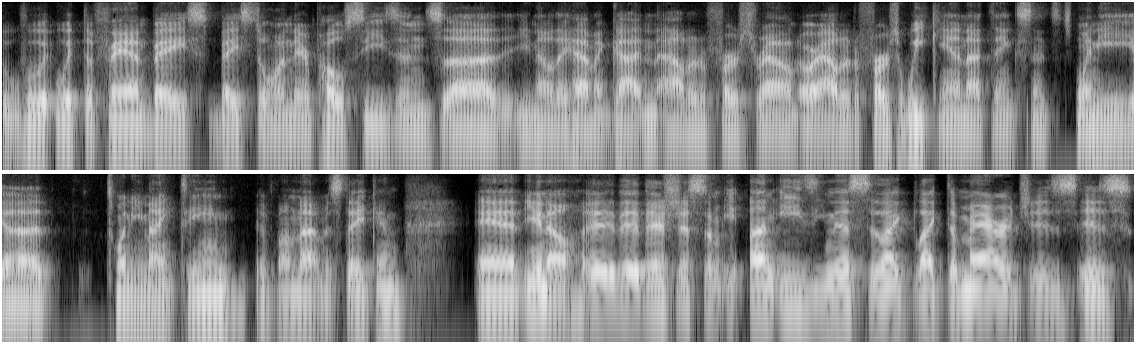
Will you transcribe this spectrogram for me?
with the fan base based on their postseasons. Uh, you know, they haven't gotten out of the first round or out of the first weekend, I think, since 20 uh 2019, if I'm not mistaken and you know eh, there's just some uneasiness like like the marriage is is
